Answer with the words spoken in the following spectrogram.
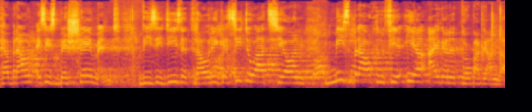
Herr Braun, es ist beschämend, wie Sie diese traurige Situation missbrauchen für Ihre eigene Propaganda.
